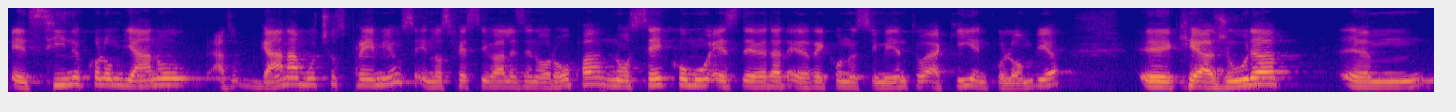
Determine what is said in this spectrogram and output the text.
el cine colombiano also, gana muchos premios en los festivales en Europa. No sé cómo es de verdad el reconocimiento aquí en Colombia, eh, que ayuda. Um,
